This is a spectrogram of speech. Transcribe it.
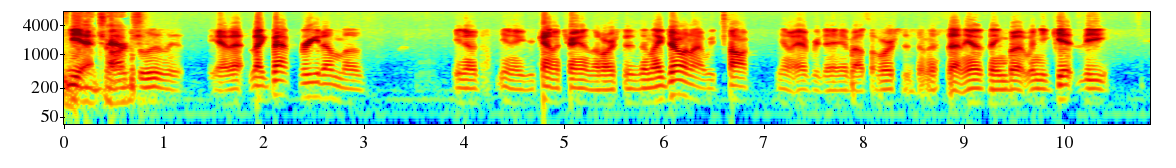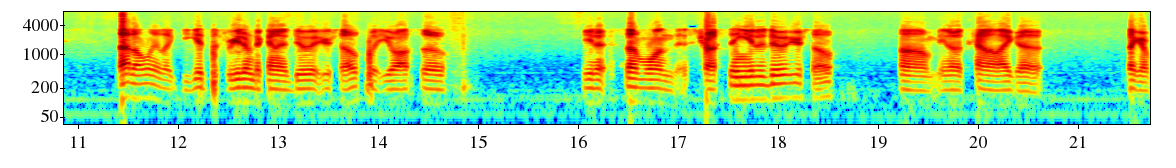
yeah, in charge? absolutely. Yeah, that like that freedom of you know, you know, you're kind of training the horses. And like Joe and I, we talk, you know, every day about the horses and this, that, and the other thing. But when you get the, not only like you get the freedom to kind of do it yourself, but you also, you know, someone is trusting you to do it yourself. Um, you know, it's kind of like a, like a,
